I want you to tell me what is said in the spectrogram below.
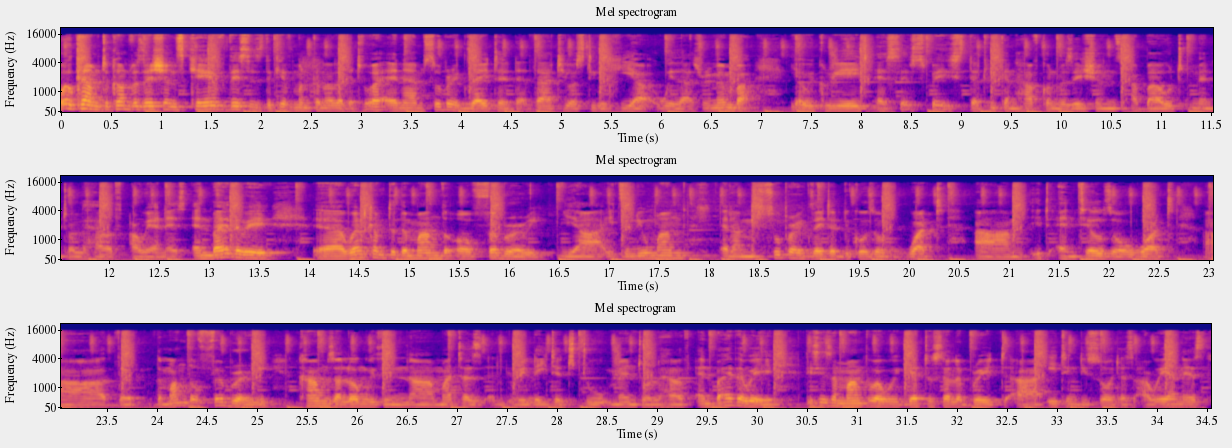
Welcome to Conversations Cave. This is the Caveman Kanola Gatua, and I'm super excited that you're still here with us. Remember, here we create a safe space that we can have conversations about mental health awareness. And by the way, uh, welcome to the month of February. Yeah, it's a new month, and I'm super excited because of what um, it entails or what uh, the, the month of February comes along within uh, matters related to mental health. And by the way, this is a month where we get to celebrate uh, eating disorders awareness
